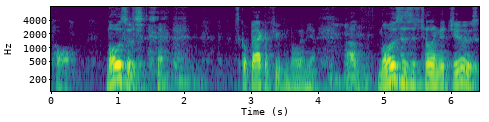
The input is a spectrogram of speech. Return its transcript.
Paul, Moses. Let's go back a few millennia. Um, Moses is telling the Jews,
